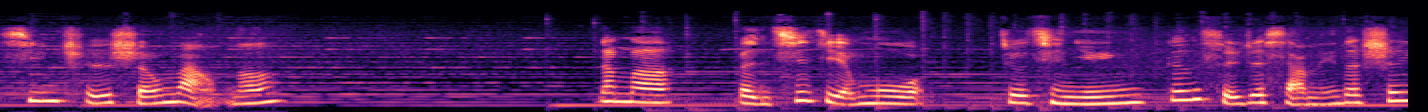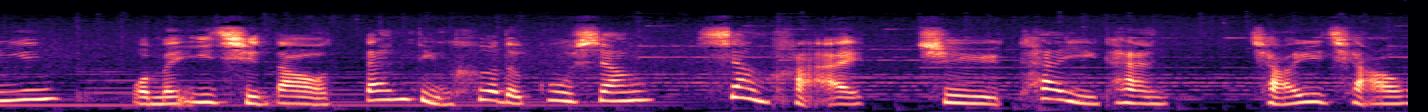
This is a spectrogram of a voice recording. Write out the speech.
心驰神往呢？那么本期节目。就请您跟随着小林的声音，我们一起到丹顶鹤的故乡向海去看一看、瞧一瞧、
